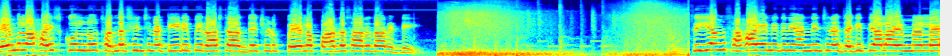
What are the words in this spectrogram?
Vemula high స్కూల్ను సందర్శించిన టీడీపీ రాష్ట్ర అధ్యక్షుడు పేర్ల పార్థసారథ రెడ్డి సీఎం సహాయ నిధిని అందించిన జగిత్యాల ఎమ్మెల్యే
